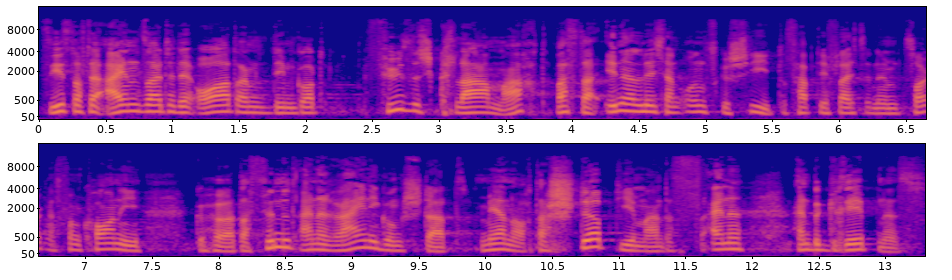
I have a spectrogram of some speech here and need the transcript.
Sie ist auf der einen Seite der Ort, an dem Gott physisch klar macht, was da innerlich an uns geschieht. Das habt ihr vielleicht in dem Zeugnis von Corny gehört. Da findet eine Reinigung statt. Mehr noch, da stirbt jemand. Das ist eine, ein Begräbnis.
